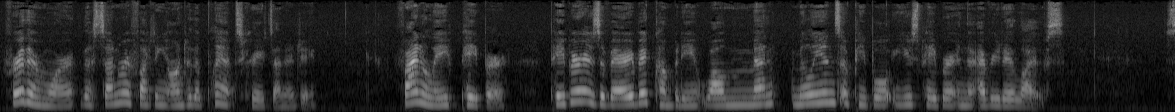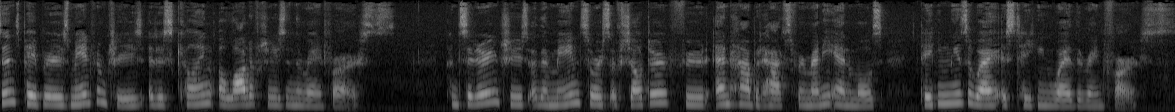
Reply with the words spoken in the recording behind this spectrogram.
Furthermore, the sun reflecting onto the plants creates energy. Finally, paper. Paper is a very big company, while men- millions of people use paper in their everyday lives. Since paper is made from trees, it is killing a lot of trees in the rainforests. Considering trees are the main source of shelter, food, and habitats for many animals, taking these away is taking away the rainforests.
